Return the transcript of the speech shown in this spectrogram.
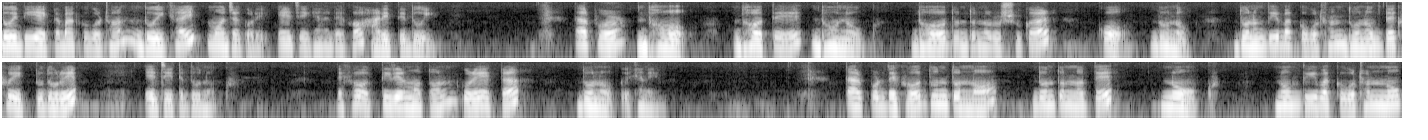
দই দিয়ে একটা বাক্য গঠন, দই খাই মজা করে। এই যে এখানে দেখো হাঁড়িতে দই। তারপর ধ, ধতে ধনুক। ধ দন্তন্য রসুকার, ক ধনুক। ধনুক দিয়ে বাক্য গঠন, ধনুক দেখো একটু ধরে। এই যে এটা ধনুক। দেখো, তীরের মতন করে একটা ধনুক এখানে। তারপর দেখো, দন্তন্য, দন্তন্যতে নোক নোক দিয়ে বাক্য গঠন নোক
